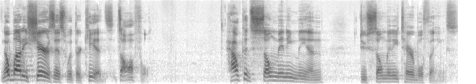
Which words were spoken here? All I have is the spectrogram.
nobody shares this with their kids. It's awful. How could so many men do so many terrible things?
